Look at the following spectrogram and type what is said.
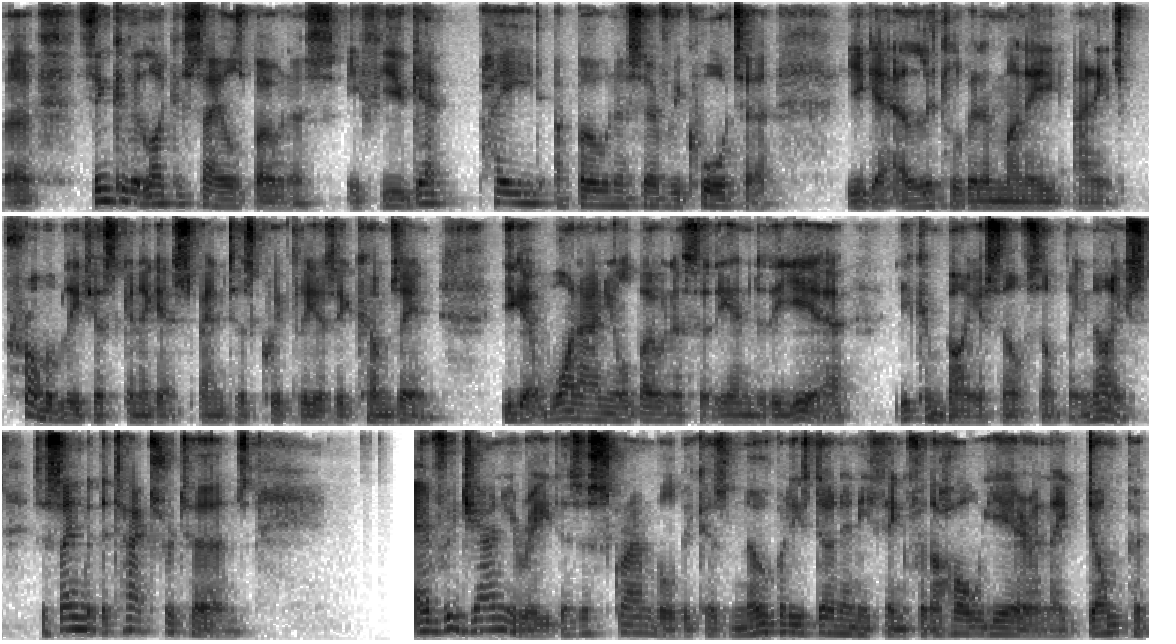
uh, think of it like a sales bonus. If you get paid a bonus every quarter, you get a little bit of money, and it's probably just going to get spent as quickly as it comes in. You get one annual bonus at the end of the year, you can buy yourself something nice. It's the same with the tax returns every January there's a scramble because nobody's done anything for the whole year and they dump a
